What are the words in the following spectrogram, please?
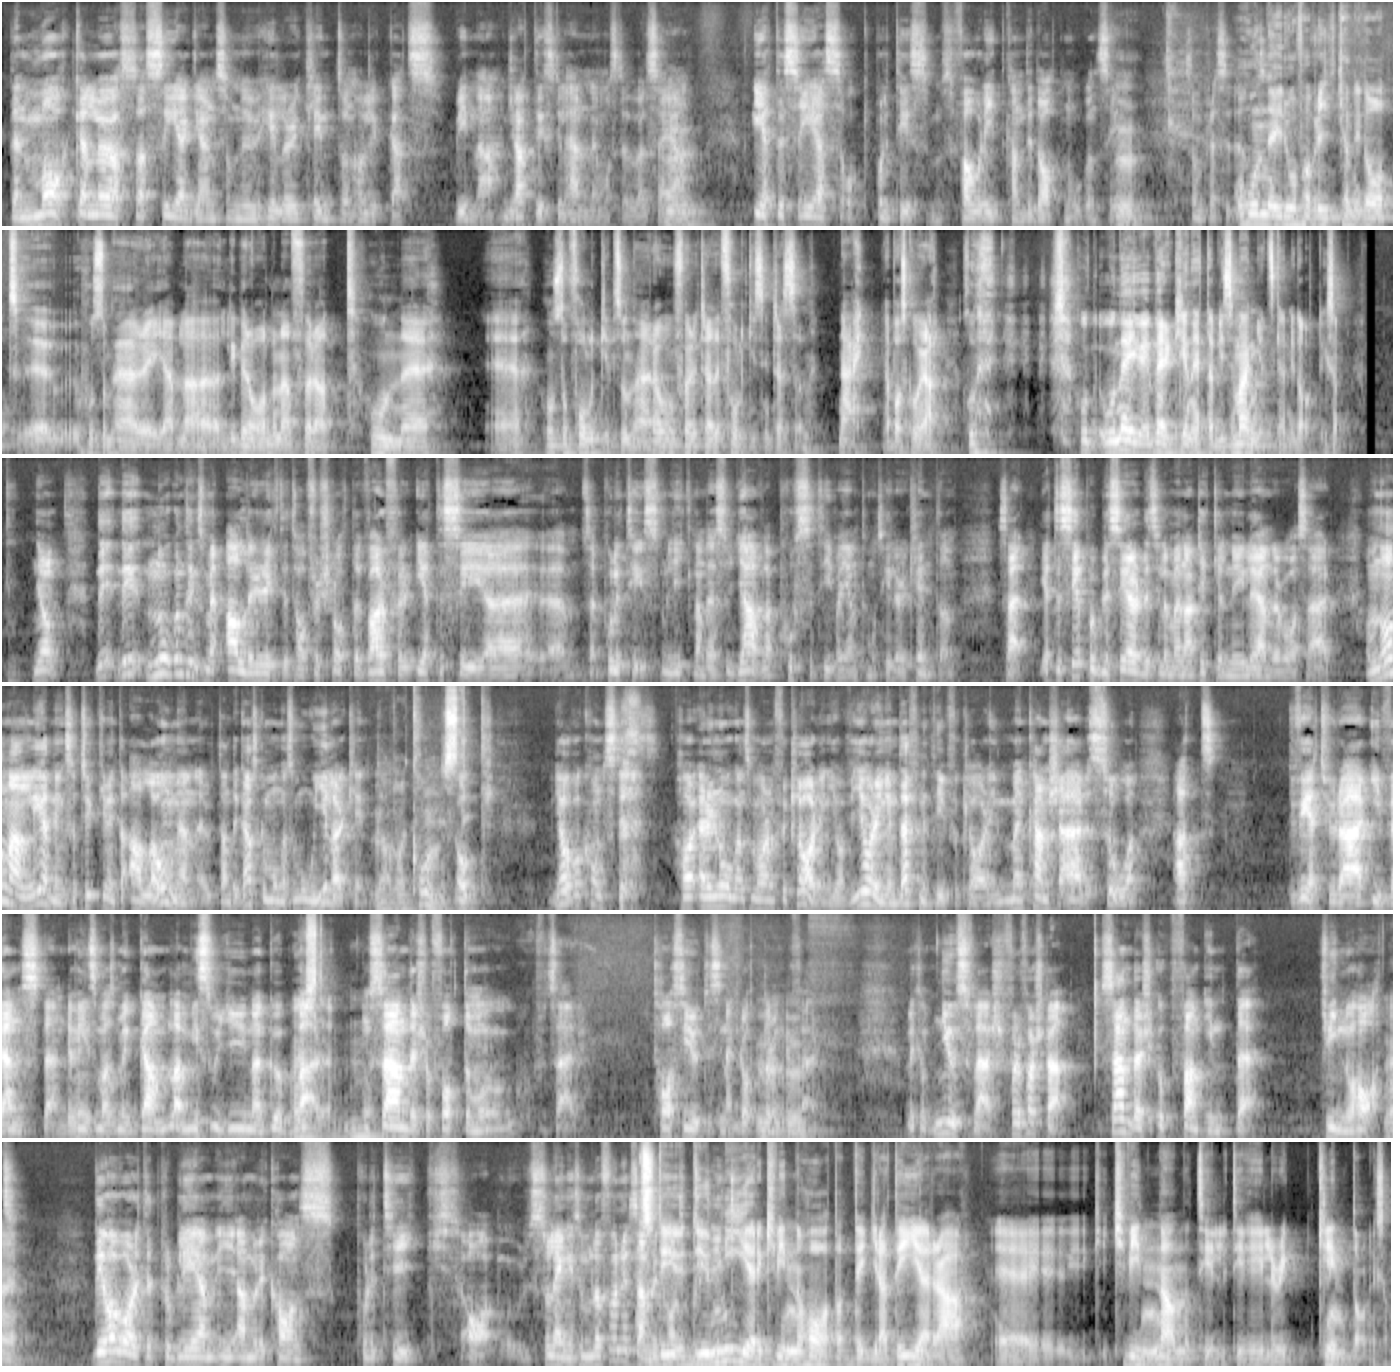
den makalösa segern som nu Hillary Clinton har lyckats vinna. Grattis till henne måste vi väl säga. Mm. ETCs och politisms favoritkandidat någonsin som president. Och hon är ju då favoritkandidat eh, hos de här jävla liberalerna för att hon, eh, eh, hon står folket så nära och hon företräder folkets intressen. Nej, jag bara skojar. Hon, hon, hon är ju verkligen etablissemangets kandidat liksom. Ja, det, det är någonting som jag aldrig riktigt har förstått. är Varför ETC, eh, eh, politism liknande är så jävla positiva gentemot Hillary Clinton. Så här, ETC publicerade till och med en artikel nyligen där det var så här. Om någon anledning så tycker inte alla om henne utan det är ganska många som ogillar Clinton. Mm, vad konstigt. Och, ja, vad konstigt. Har, är det någon som har en förklaring? Ja, vi har ingen definitiv förklaring, men kanske är det så att du vet hur det är i vänstern. Det finns massor med gamla misogyna gubbar. Mm. Och Sanders har fått dem att så här, ta sig ut ur sina grottor Mm, ungefär. Och liksom, newsflash. För det första, Sanders uppfann inte kvinnohat. Nej. Det har varit ett problem i amerikansk politik ja, så länge som det har funnits Alltså, det, är, amerikansk ju- det är ju politik. mer kvinnohat att degradera eh, kvinnan till, till Hillary Clinton liksom.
